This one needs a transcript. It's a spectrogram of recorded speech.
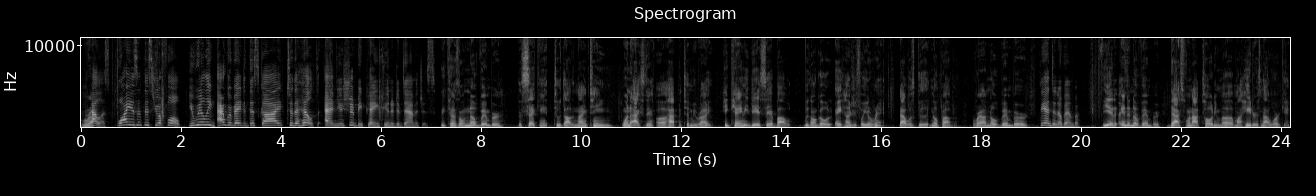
Right. Tell us, why isn't this your fault? You really aggravated this guy to the hilt, and you should be paying punitive damages. Because on November the 2nd, 2019, when the accident uh, happened to me, right, he came, he did say about, we're going to go 800 for your rent. That was good, no problem. Around November. The end of November. Yeah, the Let's end of November. That's when I told him uh, my heater is not working.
